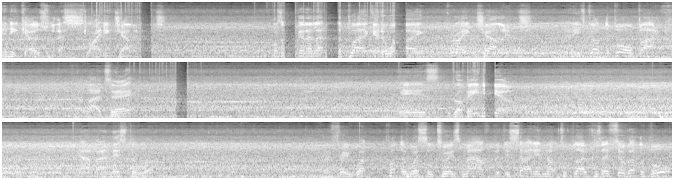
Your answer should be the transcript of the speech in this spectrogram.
And he goes for a sliding challenge. Wasn't going to let the player get away. Great challenge. And he's got the ball back. Kaladze. Here's Robinho. Now Van Nistelrooy. Referee put the whistle to his mouth but decided not to blow because they've still got the ball.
